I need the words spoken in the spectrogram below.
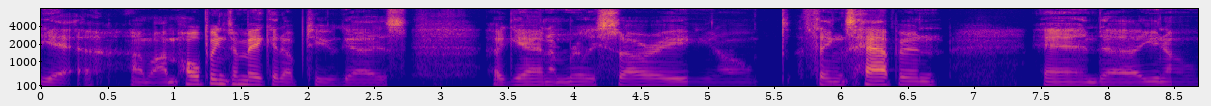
yeah, I'm I'm hoping to make it up to you guys. Again, I'm really sorry. You know, things happen, and uh, you know,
